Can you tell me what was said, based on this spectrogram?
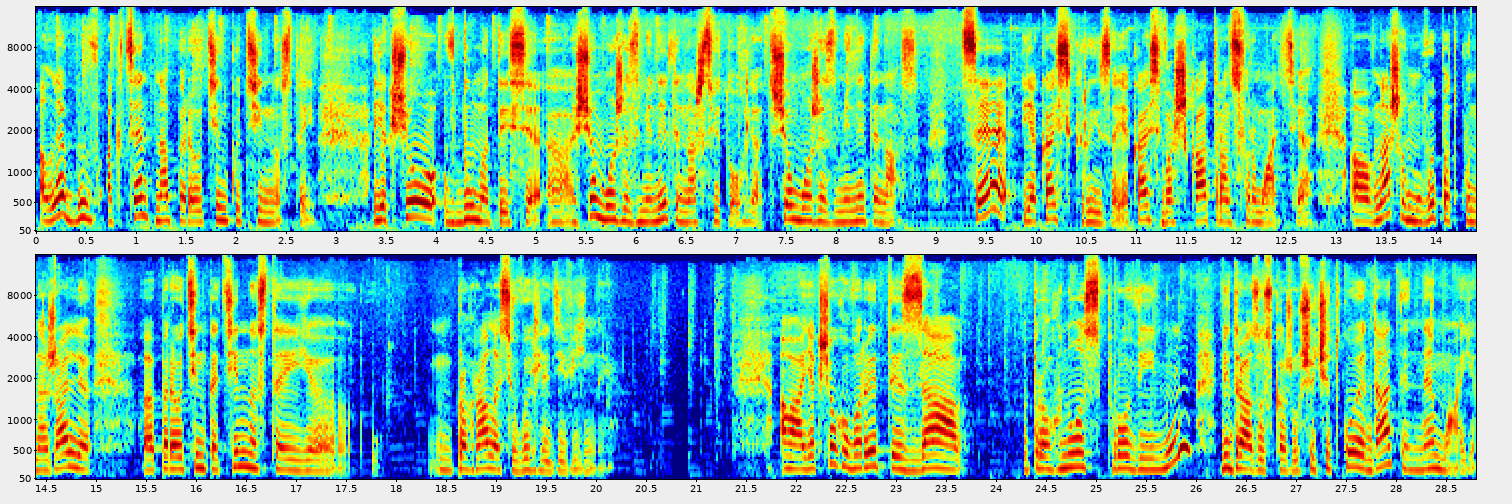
але був акцент на переоцінку цінностей. Якщо вдуматися, що може змінити наш світогляд, що може змінити нас, це якась криза, якась важка трансформація. В нашому випадку, на жаль, е, переоцінка цінностей е, програлась у вигляді війни. А якщо говорити за прогноз про війну, відразу скажу, що чіткої дати немає.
